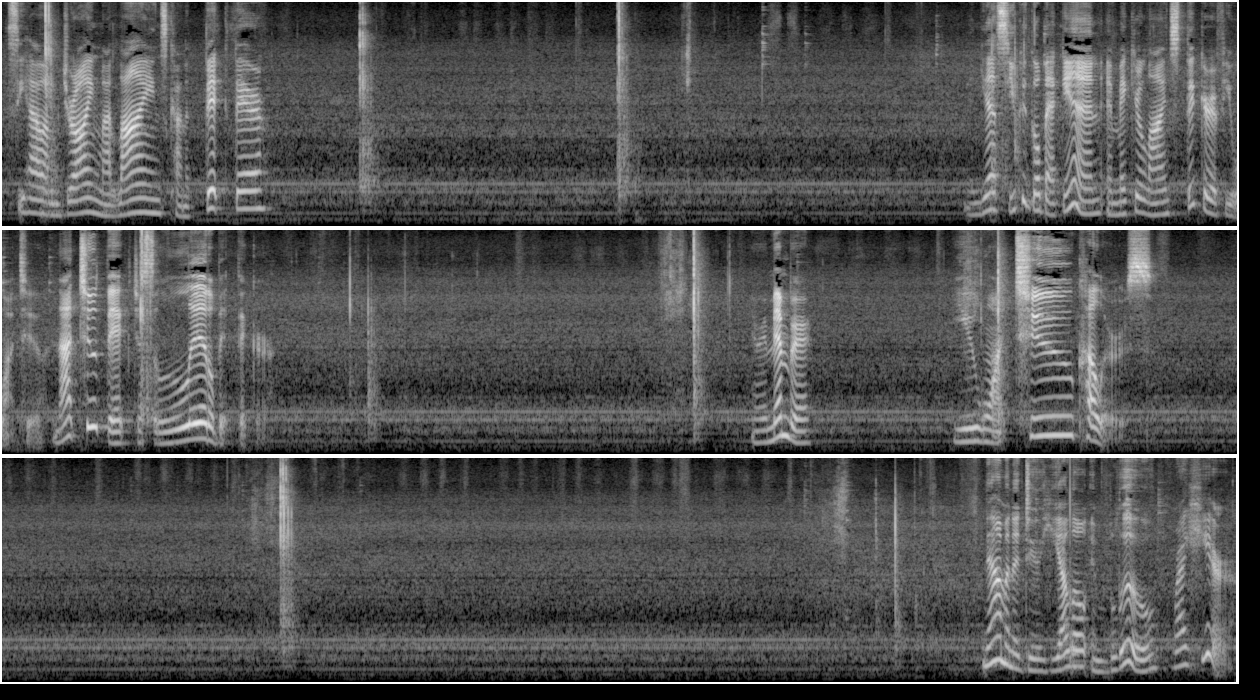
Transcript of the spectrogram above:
See how I'm drawing my lines kind of thick there? Yes, you could go back in and make your lines thicker if you want to. Not too thick, just a little bit thicker. And remember, you want two colors. Now I'm going to do yellow and blue right here.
